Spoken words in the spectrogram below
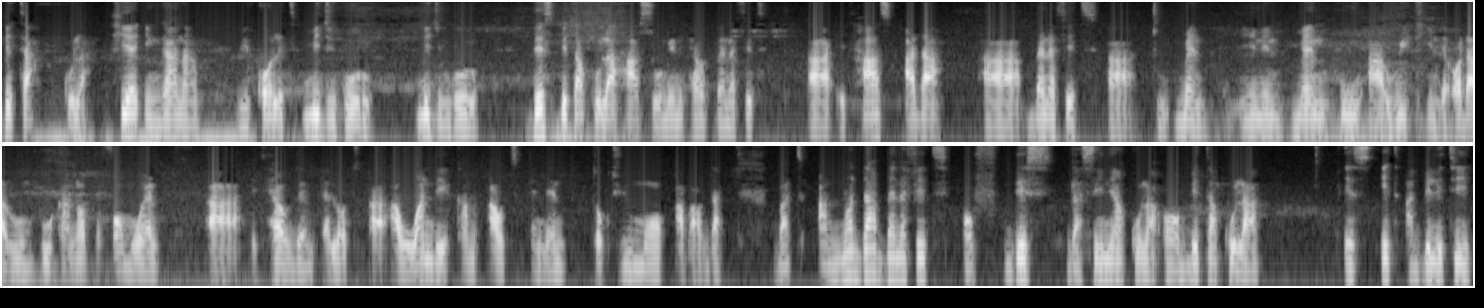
Bitter kola. Here in Ghana, we call it mijigoro. Mijingoro. This bitter kola has so many health benefits. Uh, it has other uh, benefits uh, to men, meaning men who are weak in the other room, who cannot perform well uh, it helps them a lot. Uh, I will one day come out and then talk to you more about that. But another benefit of this Garcinia Kola or Bitter Kola is its ability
